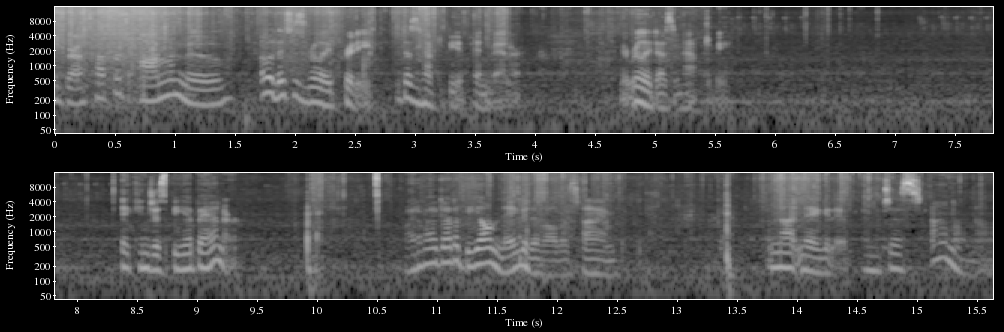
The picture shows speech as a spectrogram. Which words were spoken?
the grasshopper's on the move. Oh, this is really pretty. It doesn't have to be a pin banner. It really doesn't have to be. It can just be a banner. Why do I gotta be all negative all the time? I'm not negative. I'm just, I don't know.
